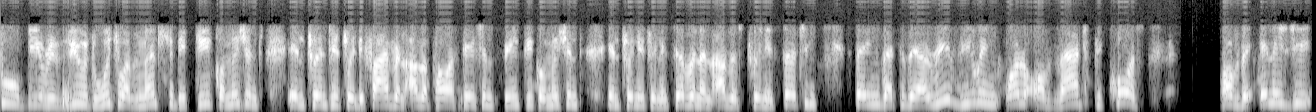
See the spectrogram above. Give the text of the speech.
to be reviewed, which was meant to be decommissioned in 2025 and other power stations being decommissioned in 2027 and others 2030, saying that they are reviewing all of that because of the energy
